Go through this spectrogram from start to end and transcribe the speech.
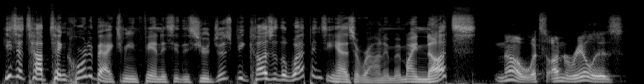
he's a top 10 quarterback to me in fantasy this year just because of the weapons he has around him. Am I nuts? No, what's unreal is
